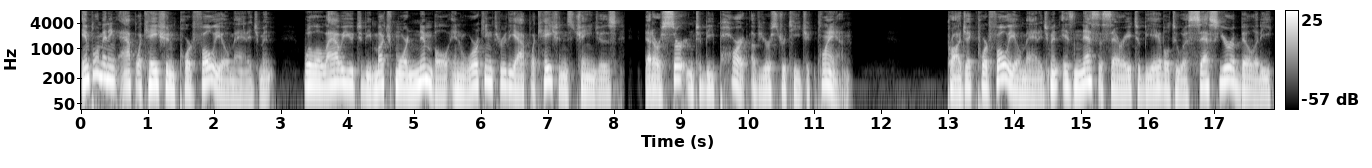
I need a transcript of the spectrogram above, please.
Implementing application portfolio management will allow you to be much more nimble in working through the applications changes that are certain to be part of your strategic plan. Project portfolio management is necessary to be able to assess your ability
